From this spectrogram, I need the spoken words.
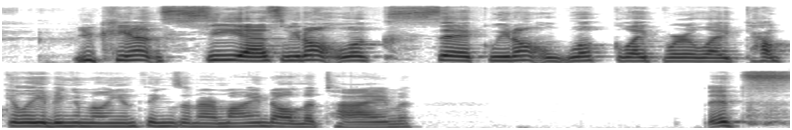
you can't see us, we don't look sick, we don't look like we're like calculating a million things in our mind all the time. It's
